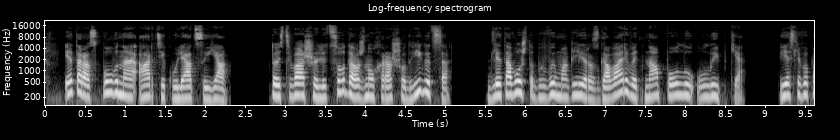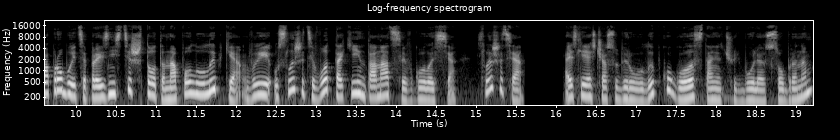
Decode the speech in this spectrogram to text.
– это раскованная артикуляция. То есть ваше лицо должно хорошо двигаться для того, чтобы вы могли разговаривать на полуулыбке. Если вы попробуете произнести что-то на полуулыбке, вы услышите вот такие интонации в голосе. Слышите? А если я сейчас уберу улыбку, голос станет чуть более собранным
